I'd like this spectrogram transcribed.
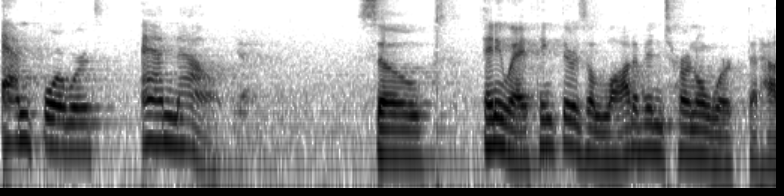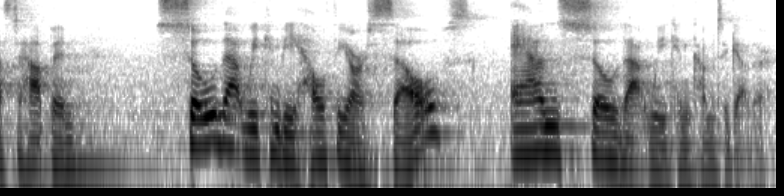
and forwards and now. Yeah. So, anyway, I think there's a lot of internal work that has to happen so that we can be healthy ourselves and so that we can come together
